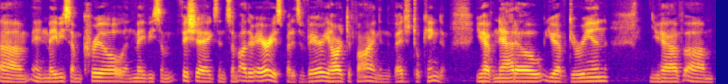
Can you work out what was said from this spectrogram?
um, and maybe some krill and maybe some fish eggs and some other areas, but it's very hard to find in the vegetal kingdom. You have natto, you have durian. You have um,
